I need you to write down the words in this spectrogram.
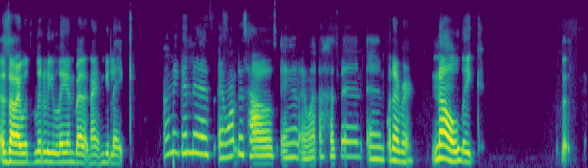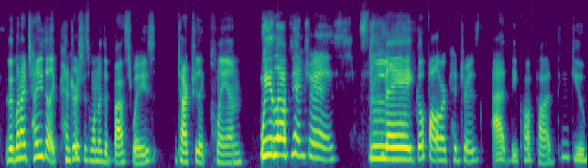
Is that I would literally lay in bed at night and be like, "Oh my goodness, I want this house and I want a husband and whatever." No, like, th- th- when I tell you that like Pinterest is one of the best ways to actually like plan We love Pinterest. Slay. Go follow our Pinterest at the Puff Pod. Thank you.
